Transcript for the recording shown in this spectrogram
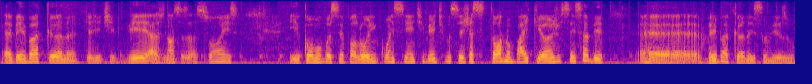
é bem bacana que a gente vê as nossas ações e como você falou, inconscientemente você já se torna um bike anjo sem saber. É bem bacana isso mesmo.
